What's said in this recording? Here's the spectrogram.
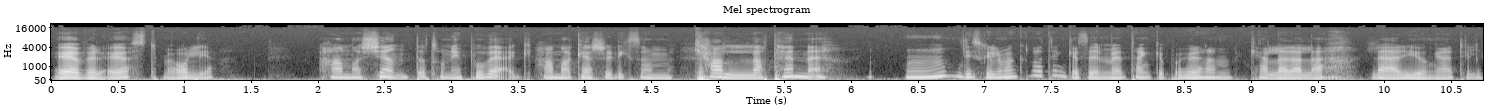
överöst med olja han har känt att hon är på väg. Han har kanske liksom kallat henne. Mm, det skulle man kunna tänka sig med tanke på hur han kallar alla lärjungar. Till,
